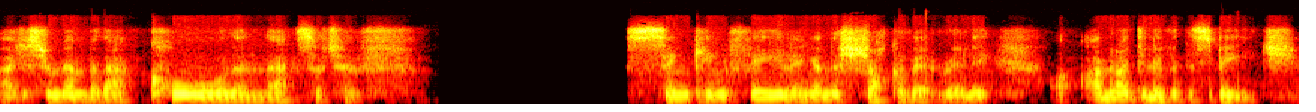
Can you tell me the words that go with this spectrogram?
I just remember that call and that sort of sinking feeling and the shock of it. Really, I mean, I delivered the speech,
